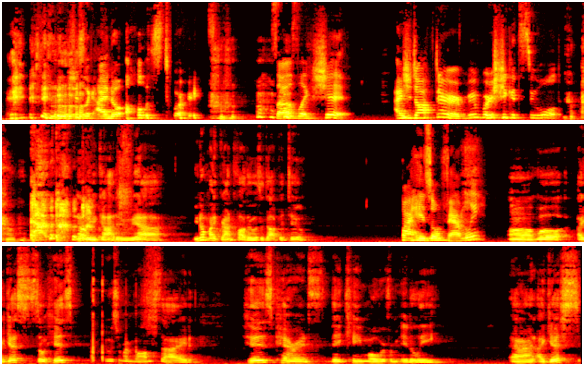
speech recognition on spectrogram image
of it. She's like, I know all the stories. So I was like, shit, I should talk to her before she gets too old. no, you got to. Yeah. You know, my grandfather was adopted too. By his own family? Um, well, I guess so. His it was from my mom's side. His parents they came over from Italy, and I guess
